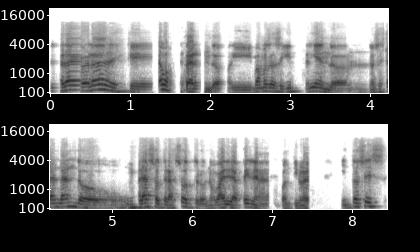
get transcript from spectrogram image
la verdad, es que estamos perdiendo y vamos a seguir perdiendo. Nos están dando un plazo tras otro, no vale la pena continuar. Entonces,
